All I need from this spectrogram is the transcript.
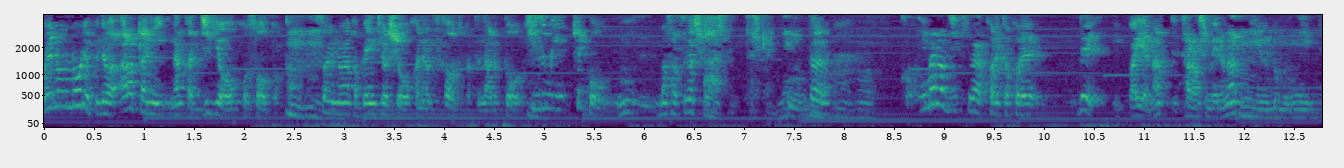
俺の能力では新たになんか事業を起こそうとか、うんうん。そういうのなんか勉強しようお金を使おうとかってなると歪み結構うん摩擦が生あじ確かにね。うん。だから今の時期はこれとこれでいっぱいやなって楽しめるなっていう部分に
